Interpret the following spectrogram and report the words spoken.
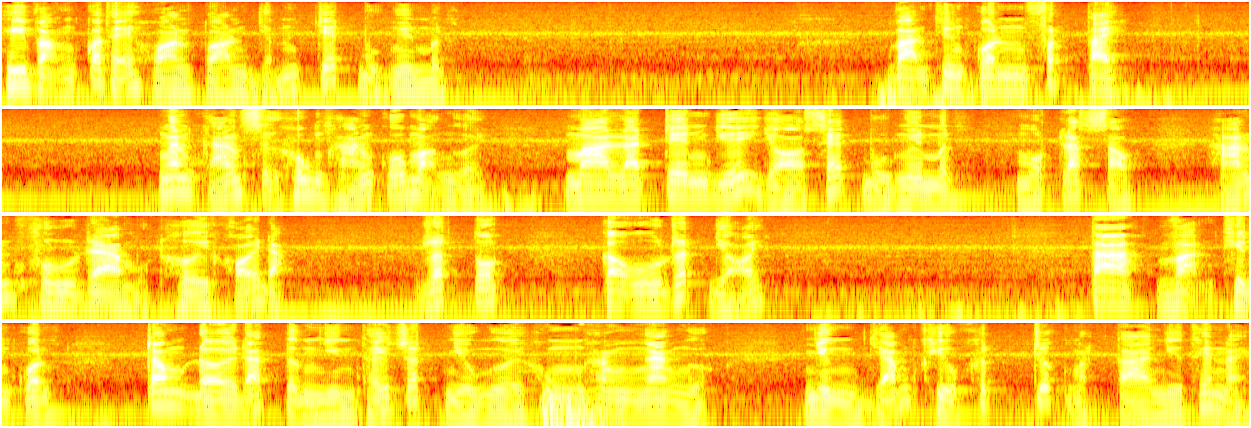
Hy vọng có thể hoàn toàn dẫm chết Bùi Nguyên Minh. Vạn Thiên Quân phất tay ngăn cản sự hung hãn của mọi người, mà là trên dưới dò xét Bùi Nguyên Minh. Một lát sau, hắn phun ra một hơi khói đặc. Rất tốt, cậu rất giỏi. Ta, Vạn Thiên Quân, trong đời đã từng nhìn thấy rất nhiều người hung hăng ngang ngược, nhưng dám khiêu khích trước mặt ta như thế này.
